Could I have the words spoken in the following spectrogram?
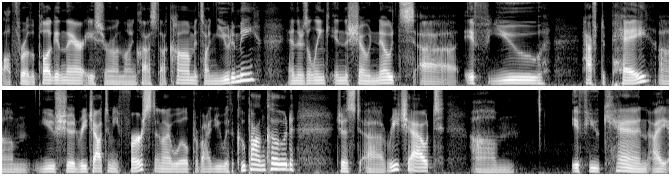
I'll throw the plug in there, aceyouronlineclass.com. It's on Udemy, and there's a link in the show notes. Uh, if you have to pay, um, you should reach out to me first, and I will provide you with a coupon code. Just uh, reach out. Um, if you can, I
